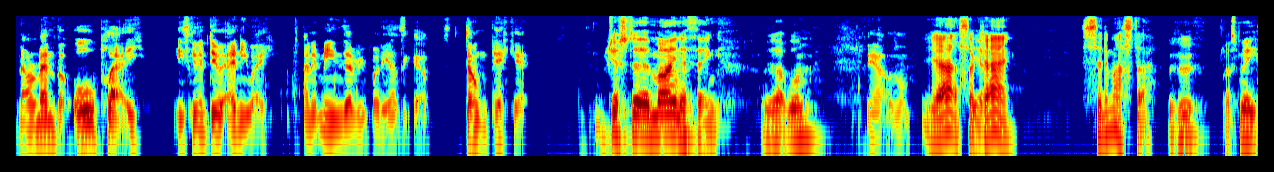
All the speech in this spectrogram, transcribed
Now remember, all play, is going to do it anyway, and it means everybody has a go. Don't pick it. Just a minor thing. Was that one? Yeah, that was one. Yes, Yeah. okay. Cinemaster. hmm That's me.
